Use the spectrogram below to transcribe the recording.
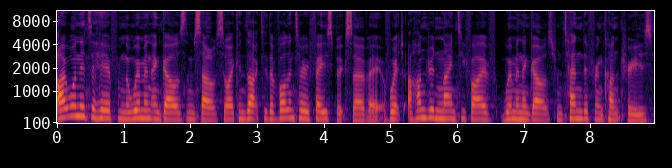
I wanted to hear from the women and girls themselves, so I conducted a voluntary Facebook survey of which 195 women and girls from 10 different countries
